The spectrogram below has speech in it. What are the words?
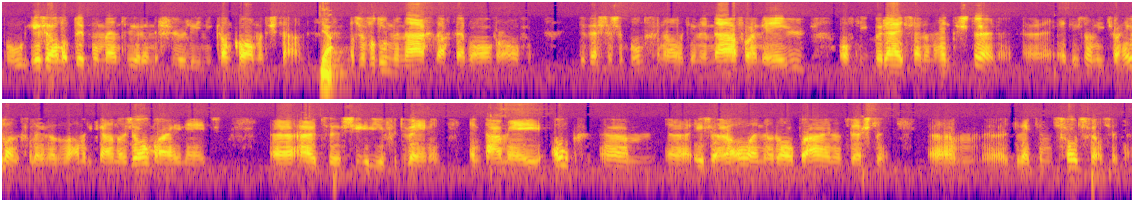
hoe Israël op dit moment weer in de vuurlinie kan komen te staan. Ja. Dat ze voldoende nagedacht hebben over, over de westerse bondgenoten in de NAVO en de EU, of die bereid zijn om hen te steunen. Uh, het is nog niet zo heel lang geleden dat de Amerikanen zomaar ineens uh, uit uh, Syrië verdwenen. En daarmee ook um, Israël en Europa en het Westen um, direct in het schootsveld zetten.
